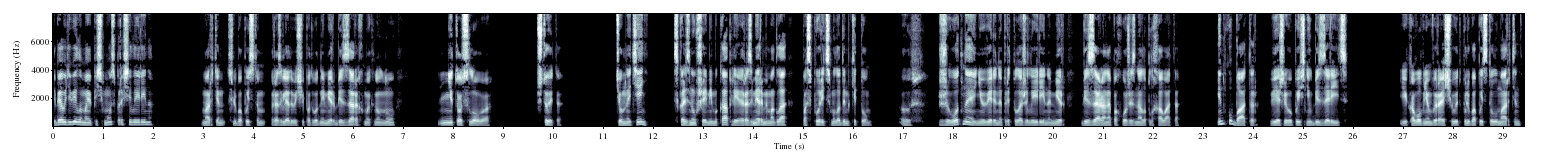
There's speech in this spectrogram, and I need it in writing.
«Тебя удивило мое письмо?» — спросила Ирина. Мартин, с любопытством разглядывающий подводный мир Беззара, хмыкнул. «Ну, не то слово. Что это?» Темная тень, скользнувшая мимо капли, размерами могла поспорить с молодым китом. «Животное?» — неуверенно предположила Ирина. «Мир Беззара она, похоже, знала плоховато. «Инкубатор», — вежливо пояснил беззарийц. «И кого в нем выращивают?» — полюбопытствовал Мартин.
